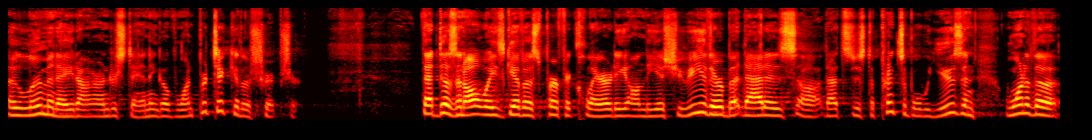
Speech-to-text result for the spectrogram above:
illuminate our understanding of one particular Scripture? That doesn't always give us perfect clarity on the issue either, but that is, uh, that's just a principle we use. And one of the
